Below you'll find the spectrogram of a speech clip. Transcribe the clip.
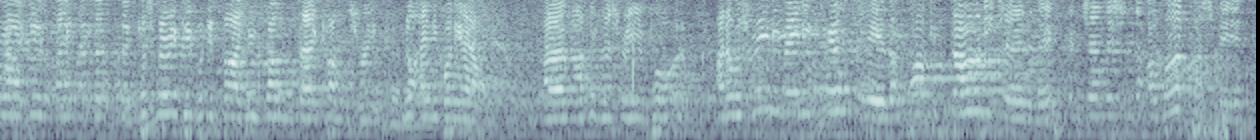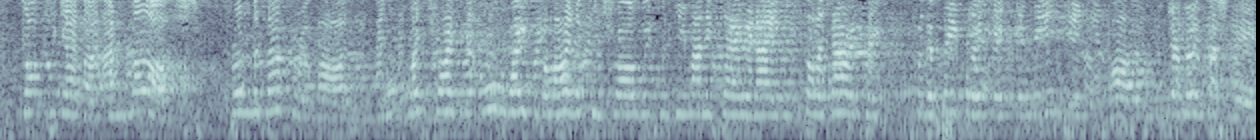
the idea that they that, that, Kashmiri people decide who runs their country, not anybody else. Um, I think that's really important. And I was really, really thrilled to hear that Pakistani journalists and journalists from the Azad Kashmir got together and marched from Muzaffarabad and went tried to get all the way to the line of control with some humanitarian aid and solidarity for the people in, in, in the Indian Jammu and Kashmir.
